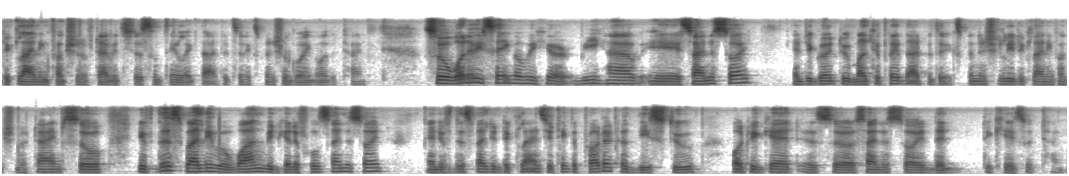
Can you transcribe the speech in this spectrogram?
declining function of time. It's just something like that. It's an exponential going all the time. So what are we saying over here? We have a sinusoid and you're going to multiply that with the exponentially declining function of time. So if this value were 1, we'd get a full sinusoid. And if this value declines, you take the product of these two, what we get is a sinusoid that decays with time.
